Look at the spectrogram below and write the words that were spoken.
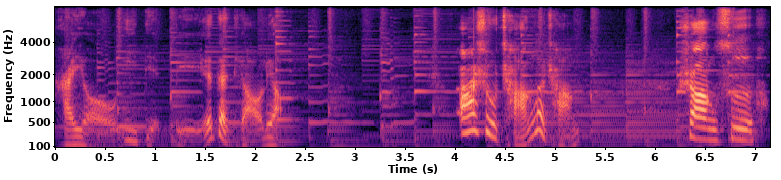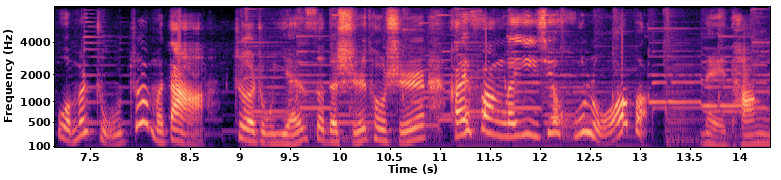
还有一点别的调料。阿寿尝了尝，上次我们煮这么大、这种颜色的石头时，还放了一些胡萝卜，那汤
